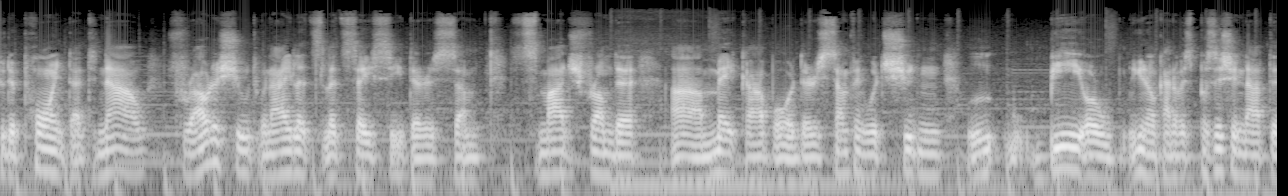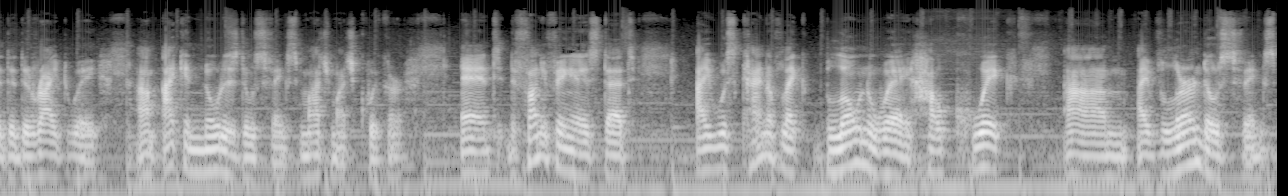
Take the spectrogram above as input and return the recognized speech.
to the point that now throughout a shoot when I let's let's say see there is some smudge from the uh, makeup or there is something which shouldn't be or you know kind of is positioned not the, the, the right way um, I can notice those things much much quicker. And the funny thing is that I was kind of like blown away how quick um, I've learned those things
